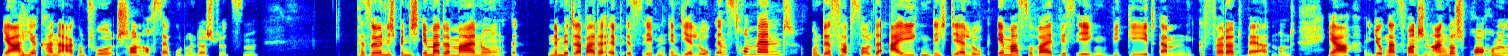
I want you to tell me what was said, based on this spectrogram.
ja, hier kann eine Agentur schon auch sehr gut unterstützen. Persönlich bin ich immer der Meinung, eine Mitarbeiter-App ist eben ein Dialoginstrument und deshalb sollte eigentlich Dialog immer so weit, wie es irgendwie geht, ähm, gefördert werden. Und ja, Jürgen hat es vorhin schon angesprochen,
